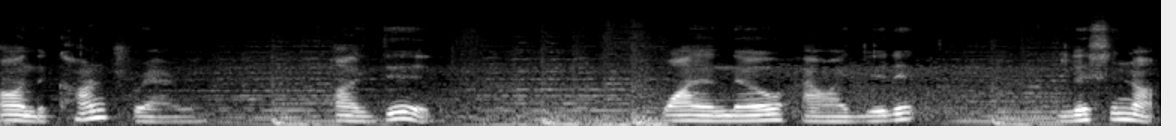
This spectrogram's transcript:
on the contrary, I did. Wanna know how I did it? Listen up.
